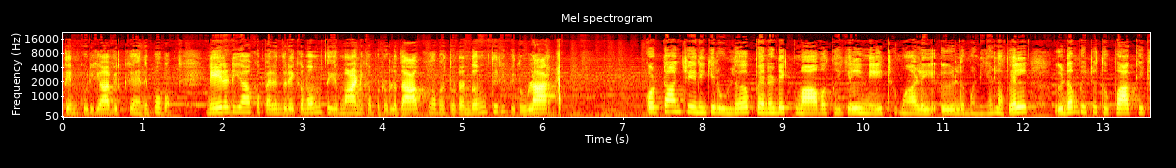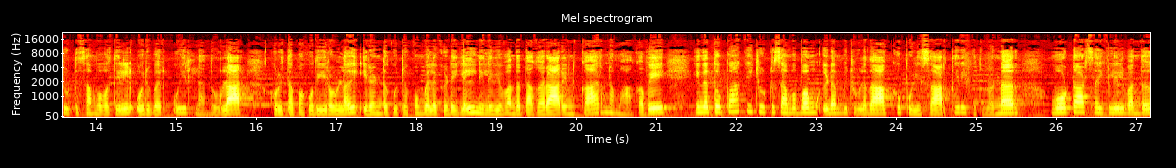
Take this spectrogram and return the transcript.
தென்கொரியாவிற்கு அனுப்பவும் நேரடியாக பரிந்துரைக்கவும் தீர்மானிக்கப்பட்டுள்ளதாக அவர் தொடர்ந்தும் தெரிவித்துள்ளார். கொட்டாஞ்சேனியில் உள்ள பெனடிக் மாவட்டத்தில் நேற்று மாலை ஏழு மணியளவில் இடம்பெற்ற துப்பாக்கிச் சூட்டு சம்பவத்தில் ஒருவர் உயிரிழந்துள்ளார். குறித்த பகுதியில் உள்ள இரண்டு குற்ற கும்பலுக்கு இடையில் நிலவி வந்த தகராறின் காரணமாகவே இந்த துப்பாக்கிச் சூட்டு சம்பவம் இடம்பெற்றுள்ளதாக போலீசார் தெரிவித்துள்ளனர். மோட்டார் சைக்கிளில் வந்து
